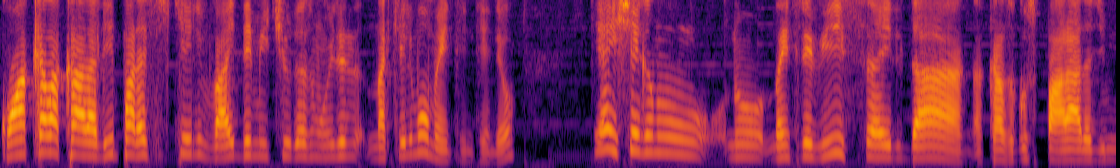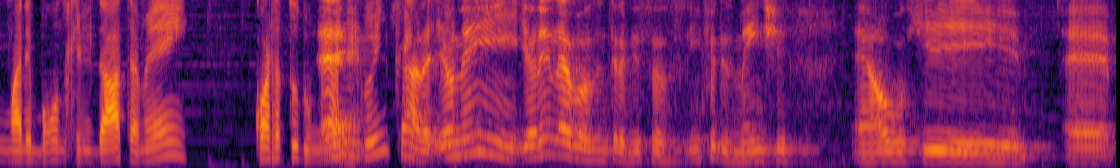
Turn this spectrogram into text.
com aquela cara ali, parece que ele vai demitir o Desmond Reader naquele momento, entendeu? E aí chega no, no, na entrevista, ele dá a casa parada de maribondo que ele dá também, corta todo é, mundo, é, enfim. Cara, eu nem, eu nem levo as entrevistas, infelizmente, é algo que é,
